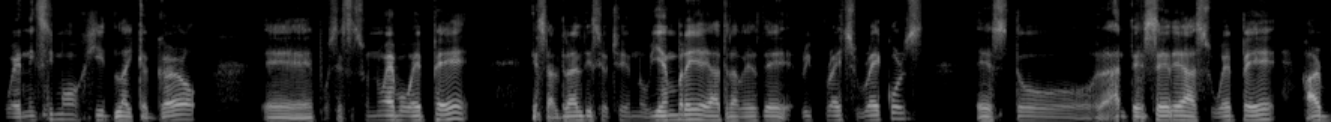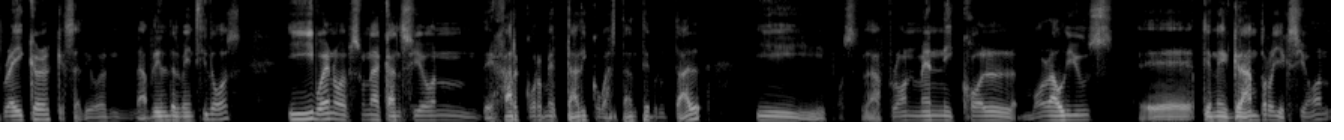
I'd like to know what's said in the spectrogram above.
buenísimo, Hit Like a Girl. Pues este es un nuevo EP que saldrá el 18 de noviembre a través de Refresh Records. Esto antecede a su EP Heartbreaker, que salió en abril del 22. Y bueno, es una canción de hardcore metálico bastante brutal. Y pues la frontman Nicole Moralius eh, tiene gran proyección,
